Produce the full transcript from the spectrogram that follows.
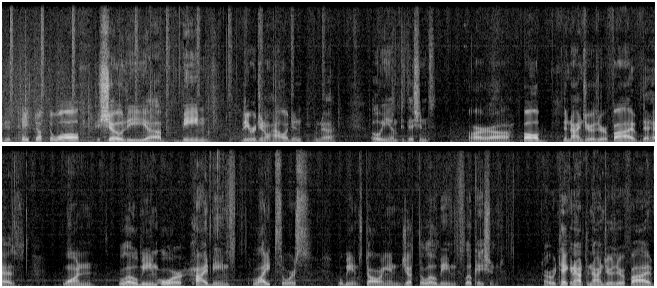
We just taped up the wall to show the uh, beam, the original halogen from the OEM positions. Our uh, bulb, the 9005, that has one low beam or high beam light source, we'll be installing in just the low beam location. Or we're taking out the 9005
